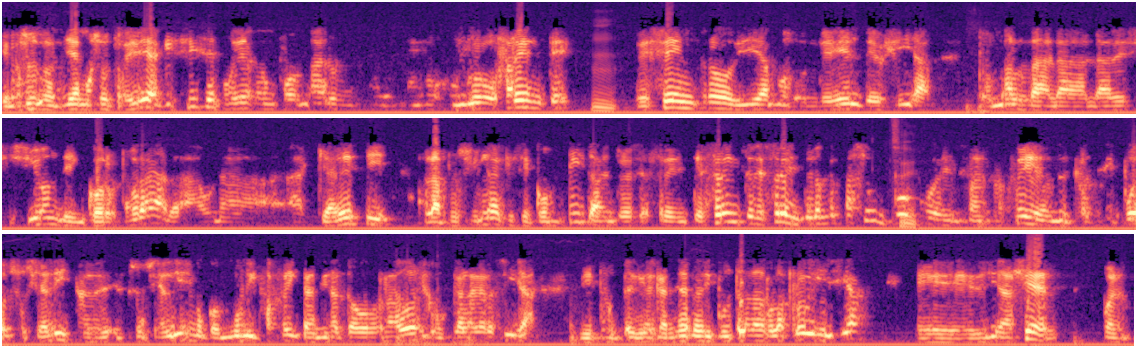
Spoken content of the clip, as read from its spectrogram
que nosotros teníamos otra idea, que sí se podía conformar un, nuevo frente de centro, digamos, donde él debía tomar la, la, la decisión de incorporar a una a Schiaretti a la posibilidad de que se compita dentro de ese frente, frente de frente, lo que pasó un poco en Santa Fe, donde participó el socialista, el socialismo con Mónica Fey, candidato a gobernador, y con Clara García, candidata a diputada por la provincia, eh, el día de ayer. Bueno,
